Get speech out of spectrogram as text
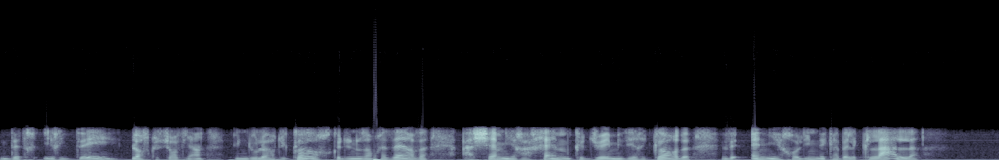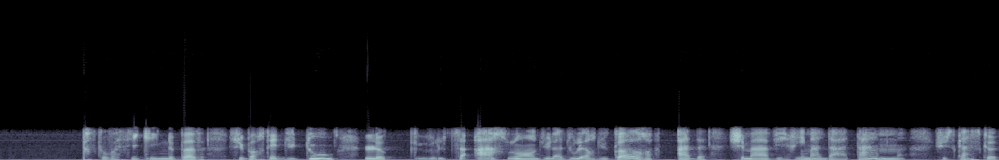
d'être irrité lorsque survient une douleur du corps, que Dieu nous en préserve. Hachem Irachem, que Dieu est miséricorde, Ve Nekabel Klal, Parce que voici qu'ils ne peuvent supporter du tout le tsahar, sous-entendu la douleur du corps, ad shema virim al daatam, jusqu'à ce que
